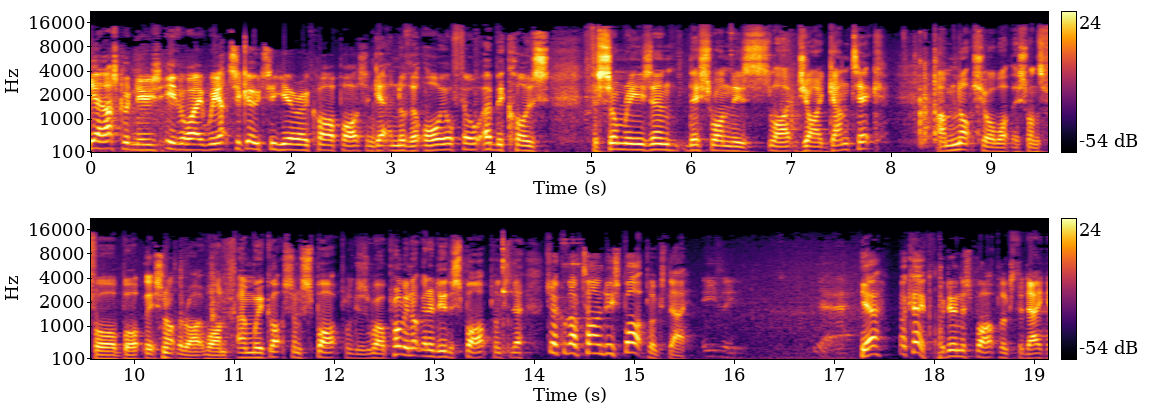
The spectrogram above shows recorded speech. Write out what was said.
yeah, that's good news. Either way, we had to go to Euro Car Parts and get another oil filter because for some reason this one is like gigantic. I'm not sure what this one's for, but it's not the right one. And we've got some spark plugs as well. Probably not going to do the spark plugs today. Do you reckon we'll have time to do spark plugs today? Easy. Yeah, okay, we're doing the spark plugs today.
